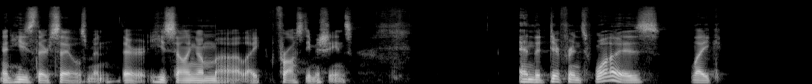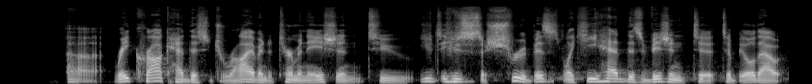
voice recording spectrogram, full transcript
and he's their salesman. They're, he's selling them uh, like frosty machines. And the difference was like uh, Ray Kroc had this drive and determination to. He, he was just a shrewd business. Like he had this vision to to build out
